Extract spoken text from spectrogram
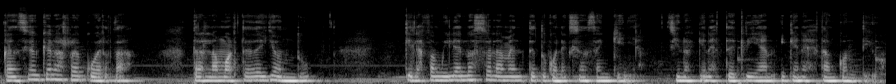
canción que nos recuerda tras la muerte de Yondu, que la familia no es solamente tu conexión sanguínea, sino quienes te crían y quienes están contigo.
